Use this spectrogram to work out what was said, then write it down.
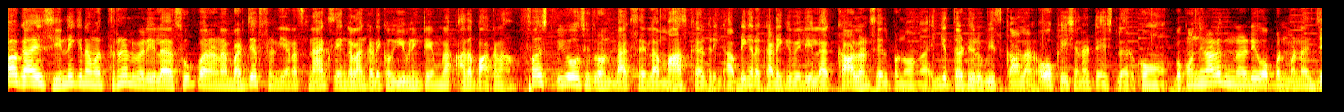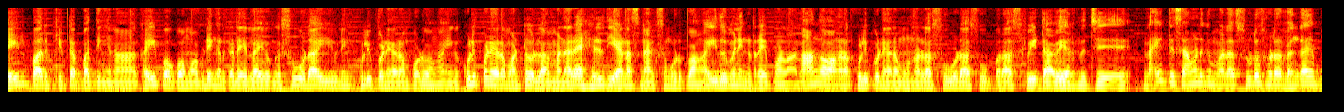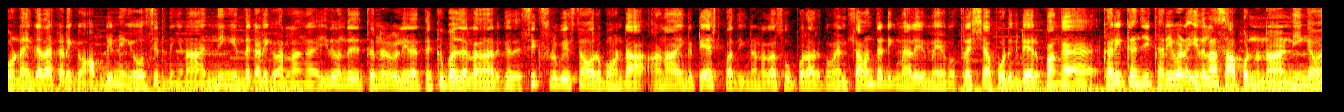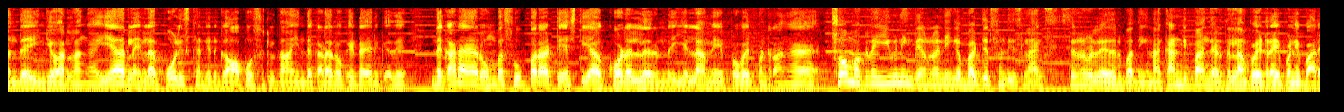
Hello guys இன்னைக்கு நம்ம திருநெல்வேலியில் சூப்பரான பட்ஜெட் ஃப்ரெண்ட்லியான ஸ்நாக்ஸ் எங்கெல்லாம் கிடைக்கும் ஈவினிங் டைமில் அதை பார்க்கலாம். ஃபர்ஸ்ட் விவோசி கிரவுண்ட் பேக் சைடில் மாஸ் கேட்ரிங் அப்படிங்கிற கடைக்கு வெளியில் காளான் சேல் பண்ணுவாங்க. இங்கே தேர்ட்டி ருபீஸ் காளான் ஓகேஷனாக டேஸ்ட்டில் இருக்கும். இப்போ கொஞ்ச நாளுக்கு முன்னாடி ஓப்பன் பண்ண ஜெயில் பார்க் கிட்ட பார்த்தீங்கன்னா கைப்போக்கம் அப்படிங்கிற கடையில் இவங்க சூடாக ஈவினிங் குளிப்பணியாரம் போடுவாங்க. இங்கே குளிப்பணியாரம் மட்டும் இல்லாமல் நிறைய ஹெல்த்தியான ஸ்நாக்ஸும் கொடுப்பாங்க. இதுவுமே நீங்கள் ட்ரை பண்ணலாம். நாங்கள் வாங்கின குளிப்பணியாரமும் நல்லா சூடாக சூப்பராக ஸ்வீட்டாகவே இருந்துச்சு. நைட்டு செவனுக்கு மேலே சுட சுட வெங்காயம் போண்டா எங்கே தான் கிடைக்கும் அப்படின்னு நீங்கள் யோசிச்சுட்டு இருந்தீங்கன்னா நீங்கள் இந்த கடைக்கு வரலாங்க. இது வந்து திருநெல்வேலியில் தெற்கு பஜாரில் தான் இருக்குது. சிக்ஸ் ருபீஸ் தான் ஒரு போண்டா. ஆனால் எங்கள் டேஸ்ட் பார்த்தீங்கன்னா நல்லா சூப்பராக இருக்கும். அண்ட் செவன் தேர்ட்டிக்கு மேலேயுமே இவங்க ஃப்ரெஷ்ஷாக போட்டுக்கிட்டே இருப்பாங்க. கறி கஞ்சி கறி வடை இதெல்லாம் சாப்பிடணும்னா நீங்கள் வந்து இங்கே வரலாங்க. ஏஆர் லைனில் போலீஸ் கேண்டீனுக்கு ஆப்போசிட்டில் தான் இந்த கடை லொக்கேட் ஆகிருக்குது இந்த கடை ரொம்ப சூப்பராக டேஸ்டியாக குடல்ல இருந்து எல்லாமே ப்ரொவைட் பண்ணுறாங்க ஸோ மக்களே ஈவினிங் டைமில் நீங்கள் பட்ஜெட் ஃப்ரெண்ட்லி ஸ்நாக்ஸ் திருநெல்வேலியில் எதிர்பார்த்தீங்கன்னா கண்டிப்பாக இந்த இடத்துலலாம் போய் ட்ரை பண்ணி பாருங்கள்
